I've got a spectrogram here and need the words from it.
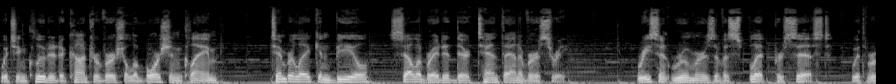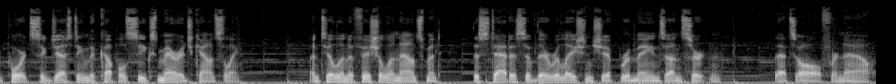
which included a controversial abortion claim, Timberlake and Biel celebrated their 10th anniversary. Recent rumors of a split persist, with reports suggesting the couple seeks marriage counseling. Until an official announcement, the status of their relationship remains uncertain. That's all for now.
